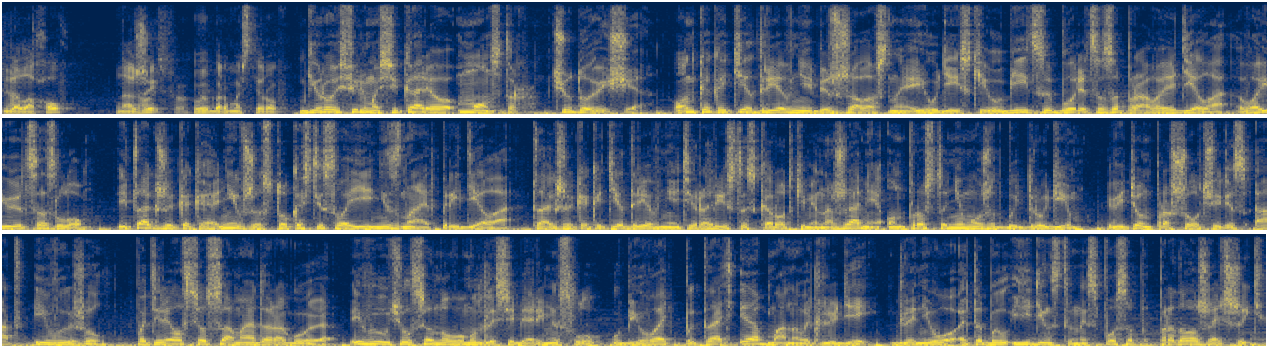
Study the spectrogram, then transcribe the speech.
для лохов, Ножи – выбор мастеров. Герой фильма «Сикарио» – монстр, чудовище. Он, как и те древние безжалостные иудейские убийцы, борется за правое дело, воюет со злом. И так же, как и они, в жестокости своей не знает предела. Так же, как и те древние террористы с короткими ножами, он просто не может быть другим. Ведь он прошел через ад и выжил. Потерял все самое дорогое и выучился новому для себя ремеслу – убивать, пытать и обманывать людей. Для него это был единственный способ продолжать жить.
